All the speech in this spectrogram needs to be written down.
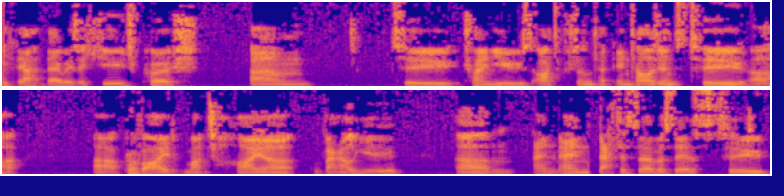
I think that there is a huge push um, to try and use artificial intelligence to uh, uh, provide much higher value um, and, and better services to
